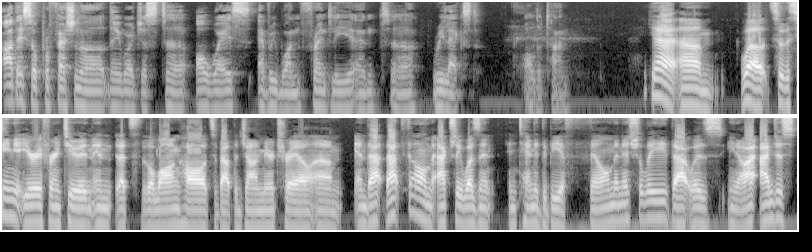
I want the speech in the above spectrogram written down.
are they so professional they were just uh, always everyone friendly and uh, relaxed all the time yeah um, well, so the scene that you're referring to, and, and, that's the long haul. It's about the John Muir Trail, um, and that that film actually wasn't intended to be a film initially. That was, you know, I, I'm just,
